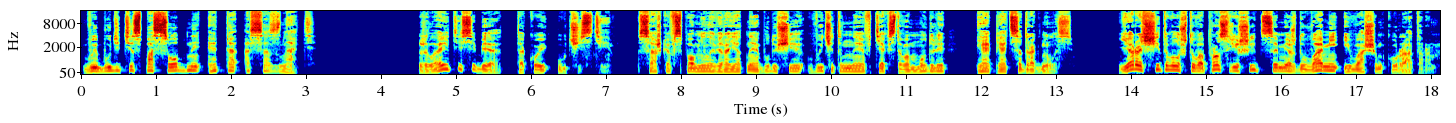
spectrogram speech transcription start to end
вы будете способны это осознать. Желаете себе такой участи? Сашка вспомнила вероятное будущее, вычитанное в текстовом модуле, и опять содрогнулась. «Я рассчитывал, что вопрос решится между вами и вашим куратором.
